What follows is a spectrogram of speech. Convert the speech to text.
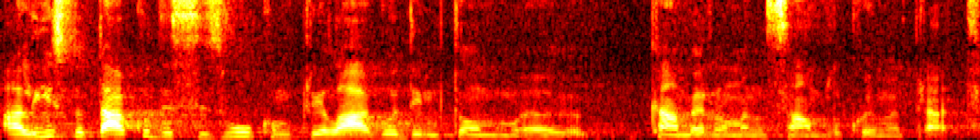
ali isto tako da se zvukom prilagodim tom e, kamernom ansamblu koji me prati.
